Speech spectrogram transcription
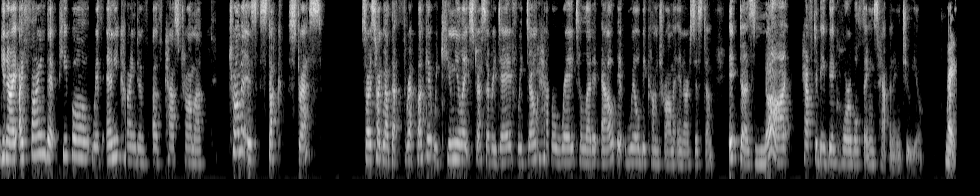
you know I, I find that people with any kind of, of past trauma trauma is stuck stress so I was talking about that threat bucket. We accumulate stress every day. If we don't have a way to let it out, it will become trauma in our system. It does not have to be big, horrible things happening to you. Right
